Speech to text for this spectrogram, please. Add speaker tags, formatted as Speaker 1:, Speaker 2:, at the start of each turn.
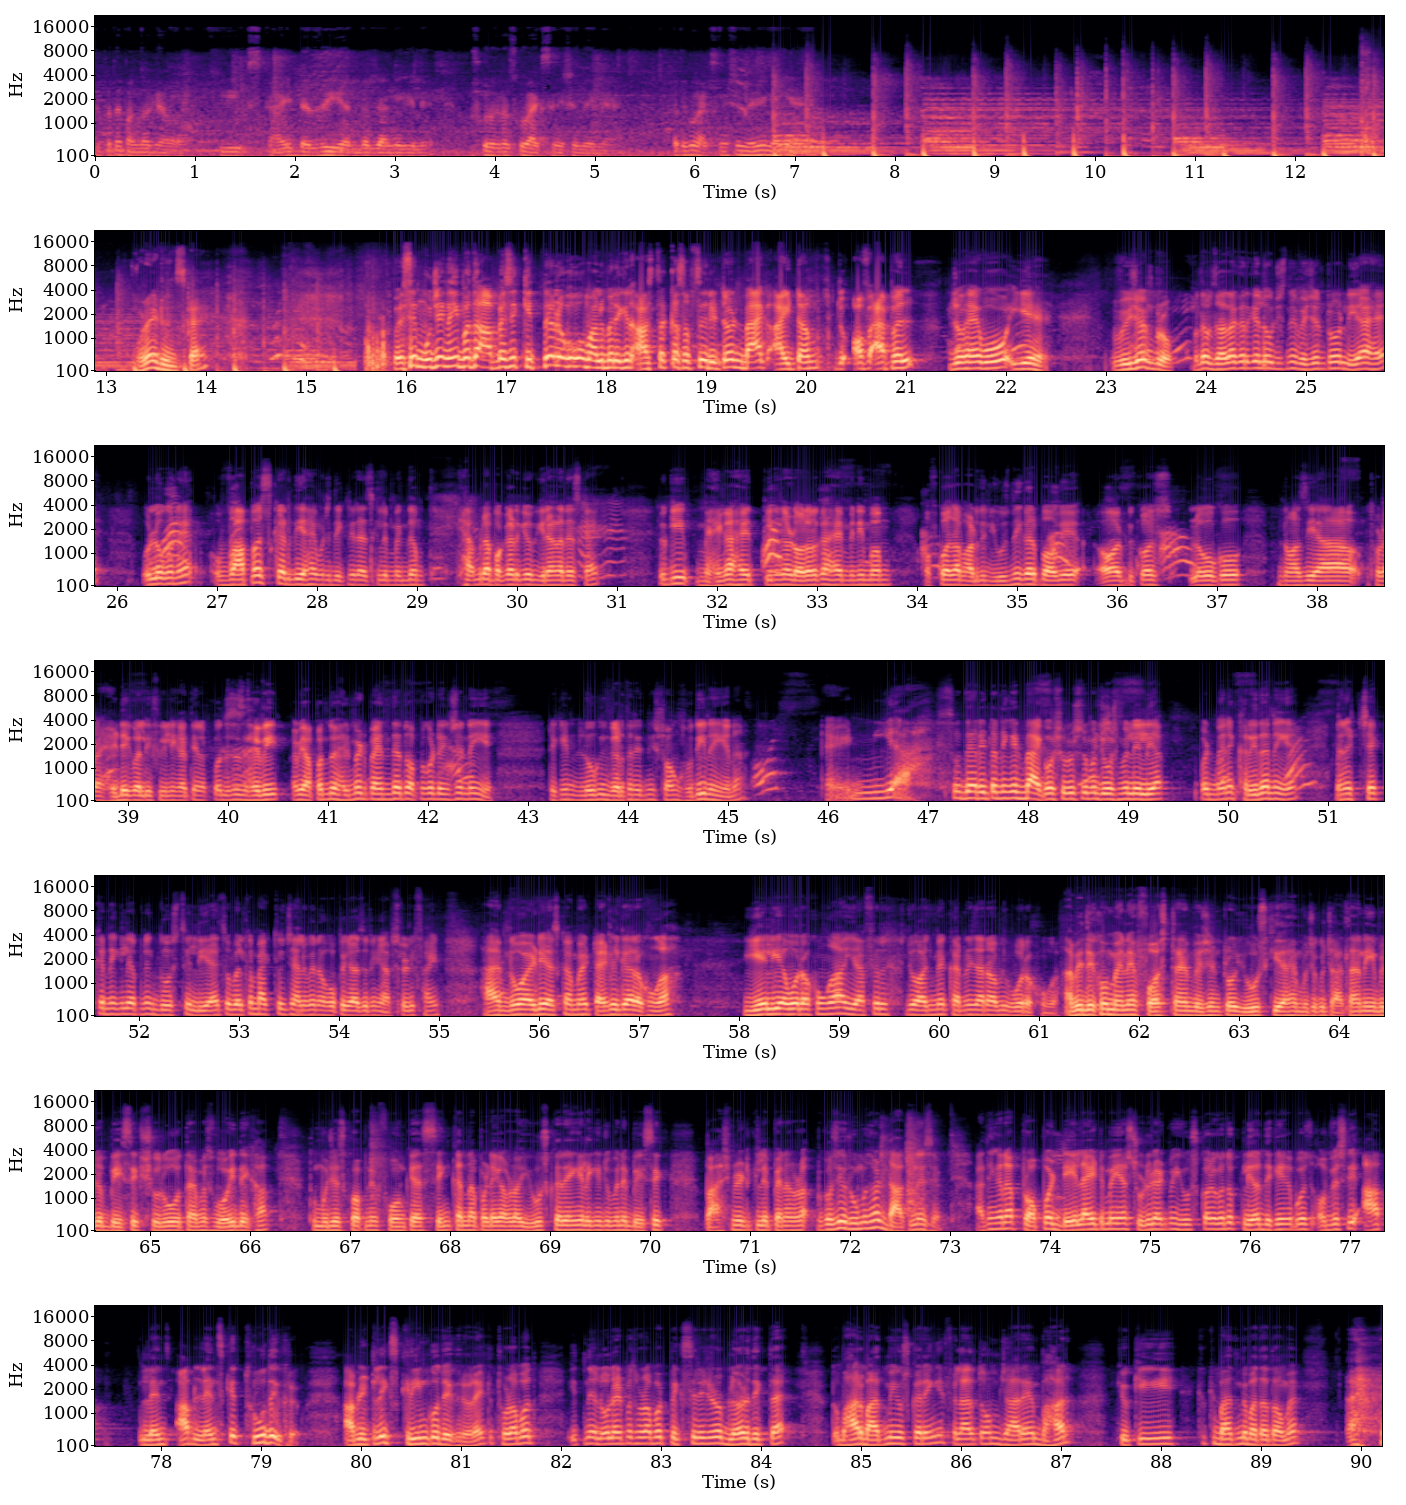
Speaker 1: अभी पता है पंगा क्या हो रहा है? कि स्काई डर रही है अंदर जाने के लिए। उसको लग रहा है उसको वैक्सीनेशन देना है। पर देखो वैक्सीनेशन देनी नहीं है?
Speaker 2: वैसे मुझे नहीं पता आप में से कितने लोगों को मालूम है, लेकिन आज तक का सबसे रिटर्न बैक आइटम जो ऑफ़ एप्पल जो है वो ये है। विजन प्रो मतलब ज़्यादा करके लोग जिसने विजन प्रो लिया है उन लोगों ने वापस कर दिया है मुझे दिख नहीं रहा इसके लिए मैं एकदम कैमरा पकड़ के गिरा ना दे इसका क्योंकि महँगा है, तीन हज़ार डॉलर का है मिनिमम। ऑफकोर्स आप हर दिन यूज़ नहीं कर पाओगे और बिकॉज़ लोगों को नोजिया थोड़ा हेडेक वाली फीलिंग आती है दिस इज़ हैवी अभी अपन तो हेलमेट पहनते हैं तो अपने को टेंशन नहीं है। लेकिन लोगों की गर्दन इतनी स्ट्रांग होती नहीं है ना। एंड या so they are returning it back और शुरू शुरू में जोश में ले लिया बट मैंने खरीदा नहीं है। मैंने चेक करने के लिए अपने एक दोस्त से लिया है so welcome back to channel में hope you doing absolutely fine I have no idea इसका मैं टाइटल क्या रखूँगा। ये लिया, वो रखूँगा, या फिर जो आज मैं करने जा रहा हूँ, अभी वो रखूँगा। अभी देखो, मैंने first time Vision Pro use किया है, मुझे कुछ आता नहीं है जो बेसिक शुरू होता है, बस वही देखा। तो मुझे इसको अपने फ़ोन के साथ सिंक करना पड़ेगा, थोड़ा यूज़ करेंगे, लेकिन जो मैंने बेसिक पाँच मिनट के लिए पहना, थोड़ा बिकॉज़ ये रूम में थोड़ा डार्कनेस है। आई थिंक अगर आप प्रॉपर डे लाइट में या स्टूडियो लाइट में यूज़ करोगे तो क्लियर दिखेगा बिकॉज़ ऑब्वियसली आप लेंस आप लेंस के थ्रू देख रहे हो। आप लिटरली स्क्रीन को देख रहे हो राइट थोड़ा बहुत इतने लो लाइट पर थोड़ा बहुत पिक्सलेटेड और ब्लर दिखता है। तो बाहर बाद में यूज़ करेंगे। फ़िलहाल तो हम जा रहे हैं बाहर, क्योंकि क्योंकि बाद में बताता हूँ मैं।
